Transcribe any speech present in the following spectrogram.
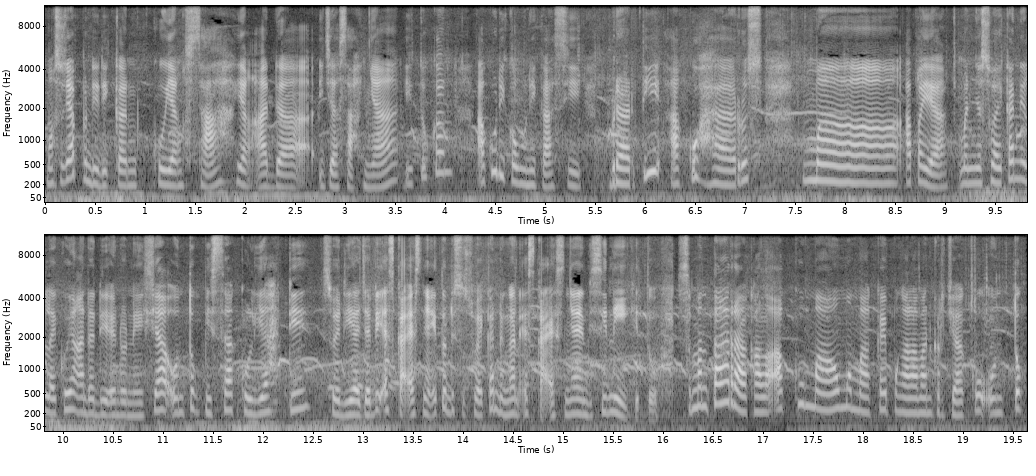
maksudnya pendidikanku yang sah yang ada ijazahnya itu kan aku di komunikasi berarti aku harus me, apa ya menyesuaikan nilaiku yang ada di Indonesia untuk bisa kuliah di Swedia. Jadi SKS-nya itu disesuaikan dengan SKS-nya di sini gitu. Sementara kalau aku mau memakai pengalaman kerjaku untuk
